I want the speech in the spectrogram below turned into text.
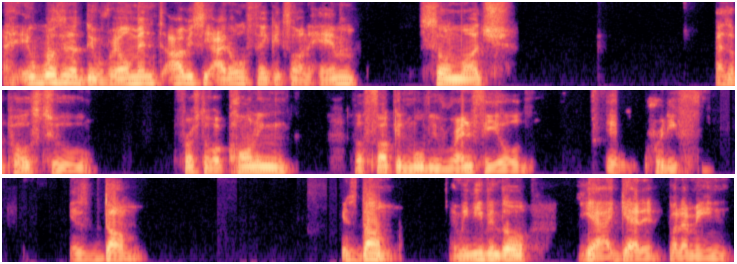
it wasn't a derailment. Obviously, I don't think it's on him so much as opposed to, first of all, calling the fucking movie Renfield is pretty is dumb. It's dumb. I mean, even though Yeah, I get it, but I mean,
